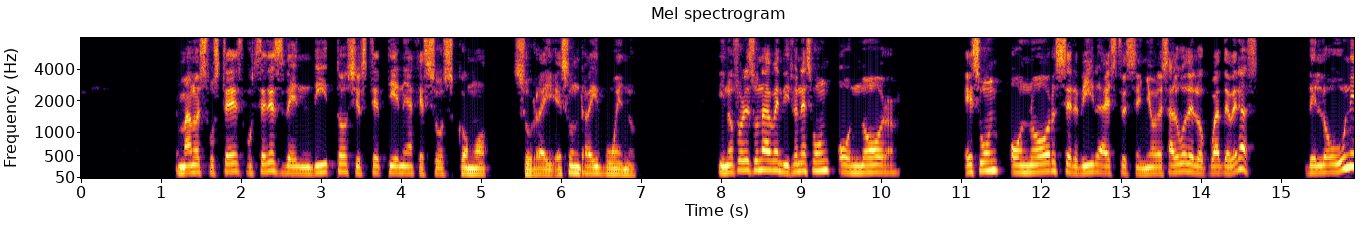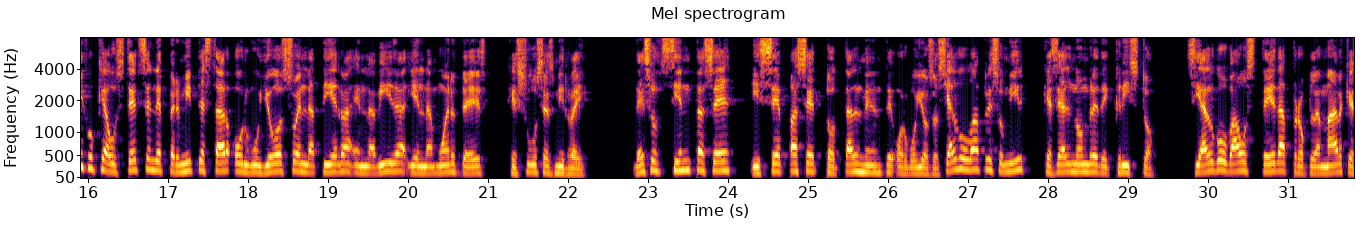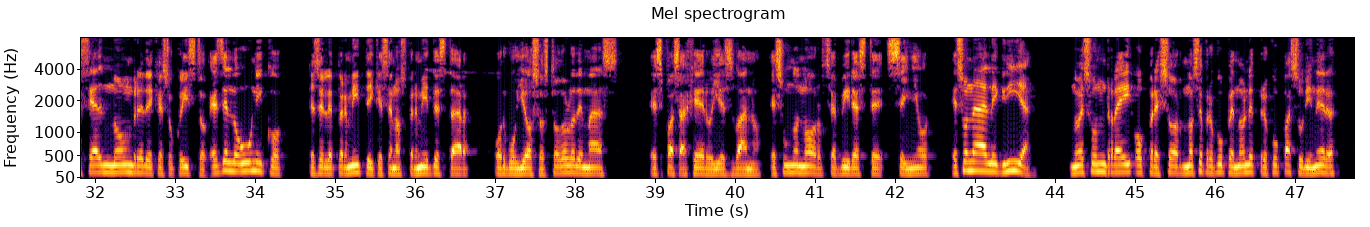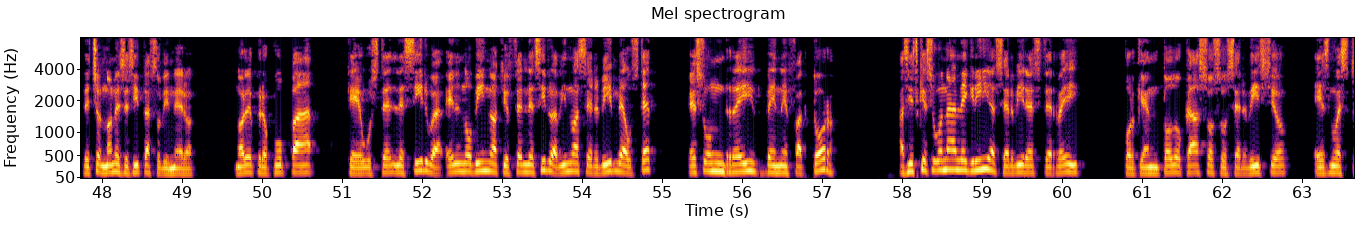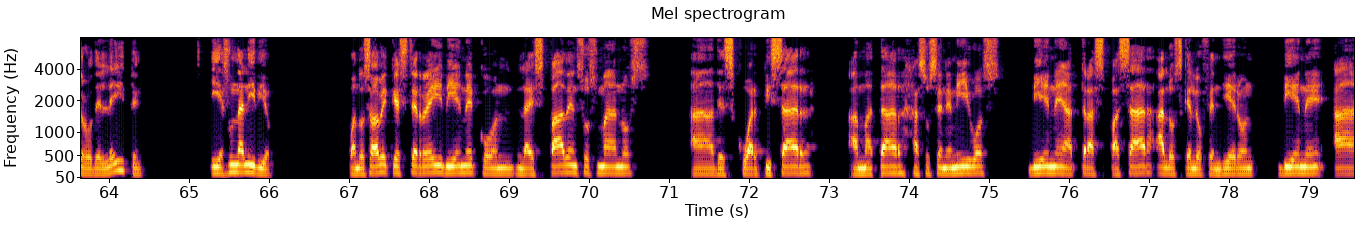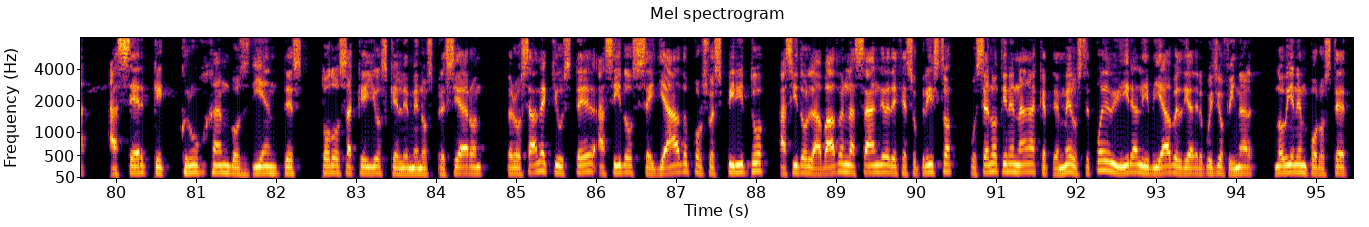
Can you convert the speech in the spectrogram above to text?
Hermanos, usted, usted es bendito si usted tiene a Jesús como su rey. Es un rey bueno. Y no solo es una bendición, es un honor. Es un honor servir a este Señor. Es algo de lo cual, de veras, de lo único que a usted se le permite estar orgulloso en la tierra, en la vida y en la muerte es Jesús es mi rey. De eso siéntase y sépase totalmente orgulloso. Si algo va a presumir, que sea el nombre de Cristo. Si algo va usted a proclamar, que sea el nombre de Jesucristo. Es de lo único que se le permite y que se nos permite estar orgullosos. Todo lo demás es pasajero y es vano. Es un honor servir a este Señor. Es una alegría. No es un rey opresor. No se preocupe, no le preocupa su dinero. De hecho, no necesita su dinero. No le preocupa que usted le sirva. Él no vino a que usted le sirva, vino a servirle a usted. Es un rey benefactor. Así es que es una alegría servir a este rey, porque en todo caso su servicio es nuestro deleite y es un alivio. Cuando sabe que este rey viene con la espada en sus manos a descuartizar, a matar a sus enemigos, viene a traspasar a los que le ofendieron, viene a hacer que crujan los dientes todos aquellos que le menospreciaron, pero sabe que usted ha sido sellado por su espíritu, ha sido lavado en la sangre de Jesucristo, usted no tiene nada que temer, usted puede vivir aliviado el día del juicio final, no vienen por usted,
